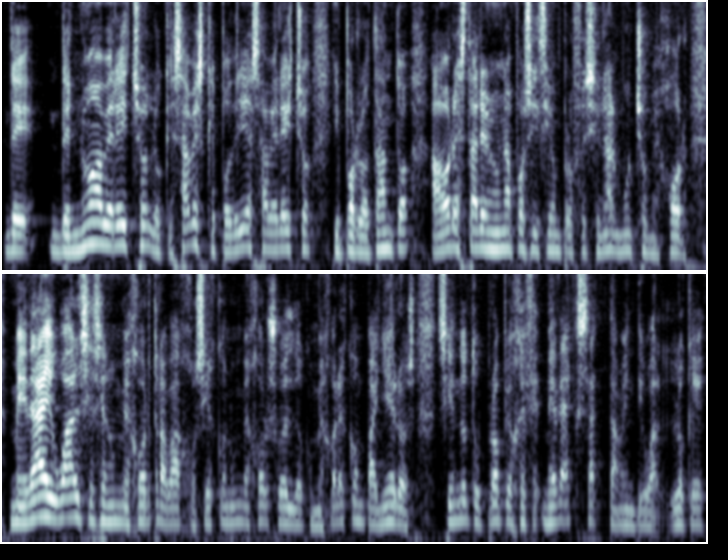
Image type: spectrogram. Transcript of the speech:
de, de, no haber hecho lo que sabes que podrías haber hecho y por lo tanto ahora estar en una posición profesional mucho mejor. Me da igual si es en un mejor trabajo, si es con un mejor sueldo, con mejores compañeros, siendo tu propio jefe, me da exactamente igual. Lo que,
